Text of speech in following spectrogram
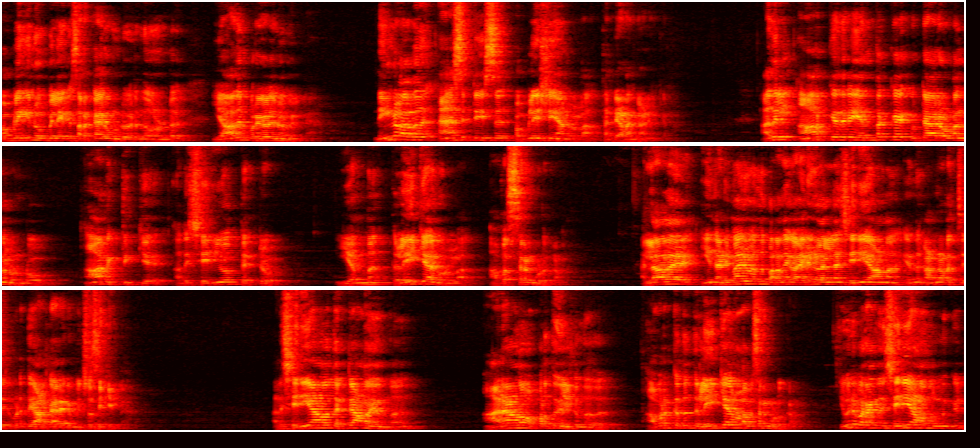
പബ്ലിക്കിന് മുമ്പിലേക്ക് സർക്കാർ കൊണ്ടുവരുന്നതുകൊണ്ട് യാതൊരു പ്രയോജനവുമില്ല. നിങ്ങളത് ആസ് ഇറ്റ് ഈസ് പബ്ലിഷ് ചെയ്യാനുള്ള തറ്റയാടം കാണിക്കണം. അതിൽ ആർക്കെതിരെ എന്തൊക്കെ കുറ്റാരോപണങ്ങളുണ്ടോ ആ വ്യക്തിക്ക് അത് ശരിയോ തെറ്റോ എന്ന് തെളിയിക്കാനുള്ള അവസരം കൊടുക്കണം. അല്ലാതെ ഈ നടിമാർ വന്ന് പറഞ്ഞ കാര്യങ്ങളെല്ലാം ശരിയാണ് എന്ന് കണ്ണടച്ച് ഇവിടുത്തെ ആൾക്കാരും വിശ്വസിക്കില്ല. അത് ശരിയാണോ തെറ്റാണോ എന്ന് ആരാണോ അപ്പുറത്ത് നിൽക്കുന്നത് അവർക്കത് തെളിയിക്കാനുള്ള അവസരം കൊടുക്കണം. ഇവർ പറയുന്നത് ശരിയാണെന്നുണ്ടെങ്കിൽ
